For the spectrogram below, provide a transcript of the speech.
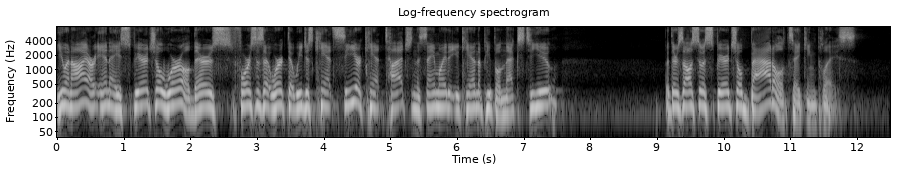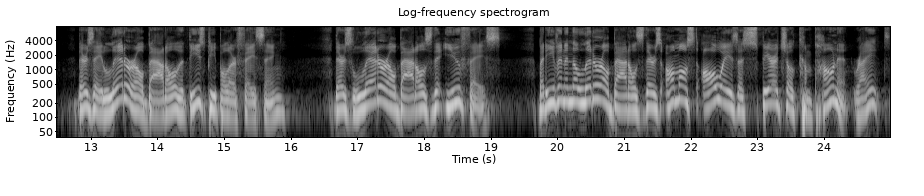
You and I are in a spiritual world. There's forces at work that we just can't see or can't touch in the same way that you can the people next to you. but there's also a spiritual battle taking place. There's a literal battle that these people are facing. There's literal battles that you face. But even in the literal battles, there's almost always a spiritual component, right?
